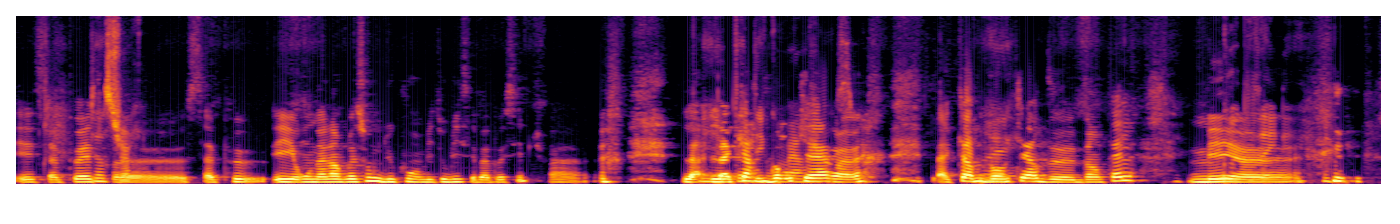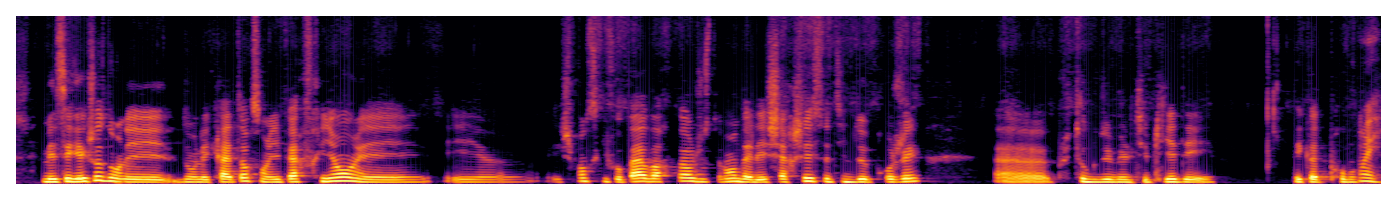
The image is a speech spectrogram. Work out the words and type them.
et ça peut être euh, ça peut et on a l'impression que du coup en B2B c'est pas possible tu vois la, la carte bancaire euh, la carte bancaire d'un tel mais euh, mais c'est quelque chose dont les dont les créateurs sont hyper friands et et, et je pense qu'il faut pas avoir peur justement d'aller chercher ce type de projet plutôt que de multiplier des des codes promo. Oui,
